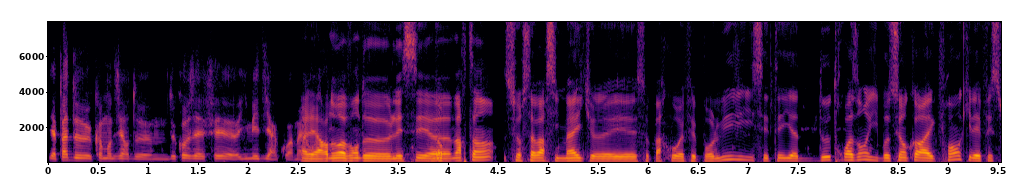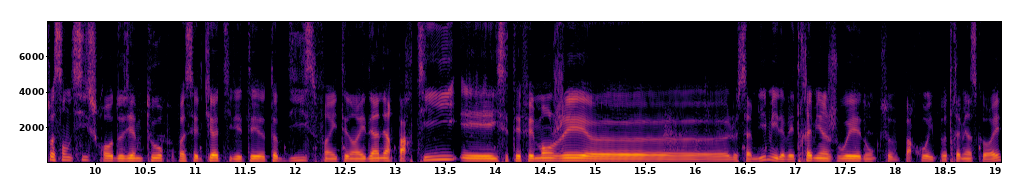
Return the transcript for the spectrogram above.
il y a pas de, comment dire, de, de cause à effet euh, immédiat quoi. allez Arnaud, avant de laisser euh. Martin, sur savoir si Mike et ce parcours est fait pour lui. C'était il y a 2-3 ans, il bossait encore avec Franck. Il avait fait 66, je crois, au deuxième tour pour passer le cut. Il était top 10, enfin, il était dans les dernières parties et il s'était fait manger euh, le samedi, mais il avait très bien joué. Donc ce parcours, il peut très bien scorer.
